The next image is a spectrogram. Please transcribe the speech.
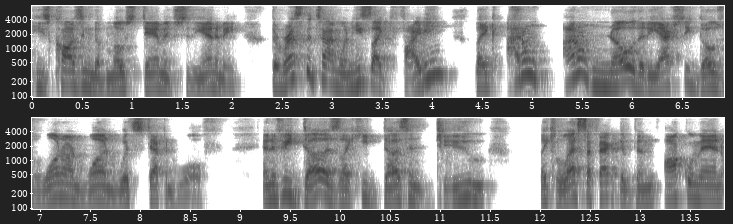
he's causing the most damage to the enemy. The rest of the time when he's like fighting, like I don't I don't know that he actually goes one on one with Steppenwolf. And if he does, like he doesn't do like less effective than Aquaman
